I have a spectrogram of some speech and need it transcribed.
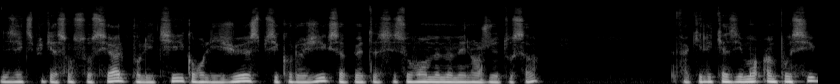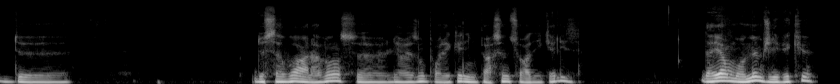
Des explications sociales, politiques, religieuses, psychologiques, ça peut être assez souvent même un mélange de tout ça. Enfin, qu'il est quasiment impossible de, de savoir à l'avance euh, les raisons pour lesquelles une personne se radicalise. D'ailleurs, moi-même, je l'ai vécu.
